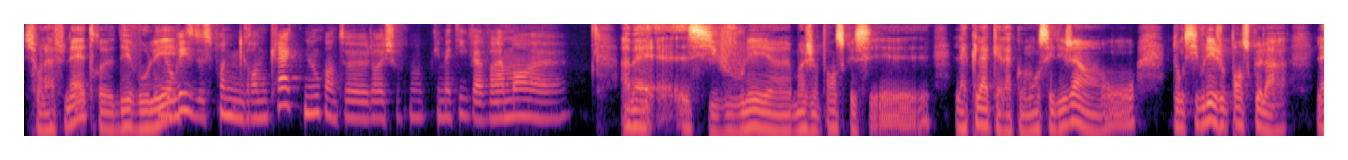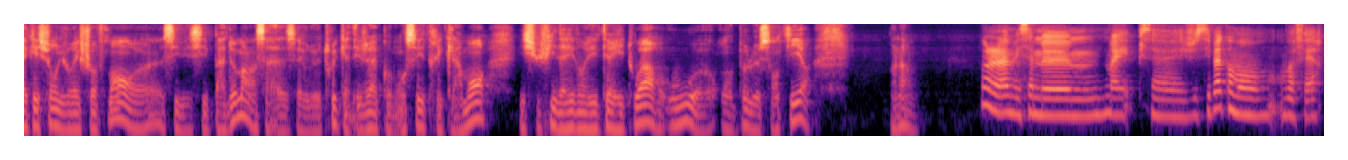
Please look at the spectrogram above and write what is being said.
sur la fenêtre, des volets. on risque de se prendre une grande claque, nous, quand le réchauffement climatique va vraiment ah ben, si vous voulez, moi je pense que c'est la claque, elle a commencé déjà. Hein. Donc si vous voulez, je pense que la la question du réchauffement, c'est c'est pas demain. Ça, le truc a déjà commencé très clairement. Il suffit d'aller dans les territoires où on peut le sentir. Voilà. Voilà, oh mais ça me, ouais, ça, je sais pas comment on va faire.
